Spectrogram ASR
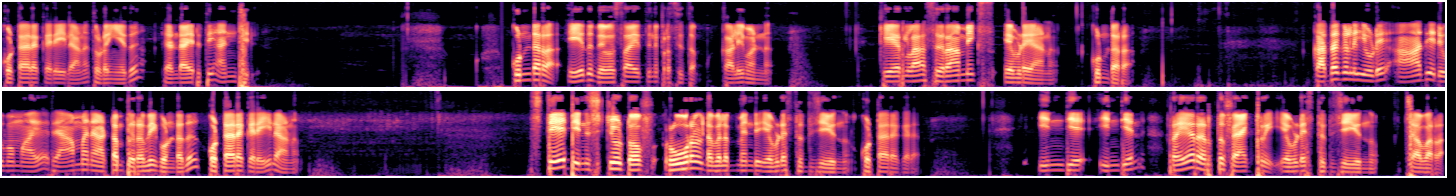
കൊട്ടാരക്കരയിലാണ് തുടങ്ങിയത് രണ്ടായിരത്തി അഞ്ചിൽ കുണ്ടറ ഏത് വ്യവസായത്തിന് പ്രസിദ്ധം? കളിമണ്ണ്. കേരള സിറാമിക്സ് എവിടെയാണ്? കുണ്ടറ. കഥകളിയുടെ ആദ്യ രൂപമായ രാമനാട്ടം പിറവി കൊണ്ടത് കൊട്ടാരക്കരയിലാണ്. State institute of rural development എവിടെ സ്ഥിതി ചെയ്യുന്നു? Kottarakkara. India Indian rare earth factory എവിടെ സ്ഥിതി ചെയ്യുന്നു? ചവറ.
